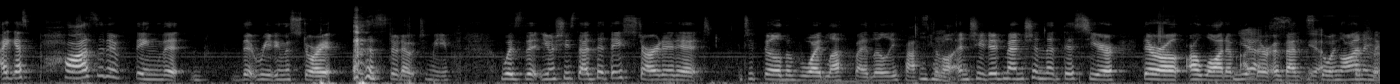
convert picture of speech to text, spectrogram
I guess, positive thing that that reading the story stood out to me was that you know she said that they started it to fill the void left by Lily Festival. And she did mention that this year there are a lot of other events yeah, going on in the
